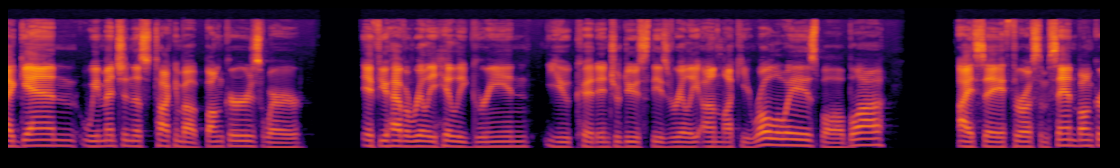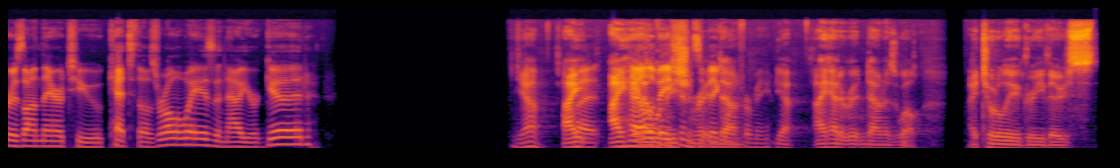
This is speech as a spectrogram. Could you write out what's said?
again, we mentioned this talking about bunkers where if you have a really hilly green, you could introduce these really unlucky rollaways, blah, blah, blah. I say throw some sand bunkers on there to catch those rollaways, and now you're good. Yeah, I but I had elevation written down for me. Yeah, I had it written down as well. I totally agree. There's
